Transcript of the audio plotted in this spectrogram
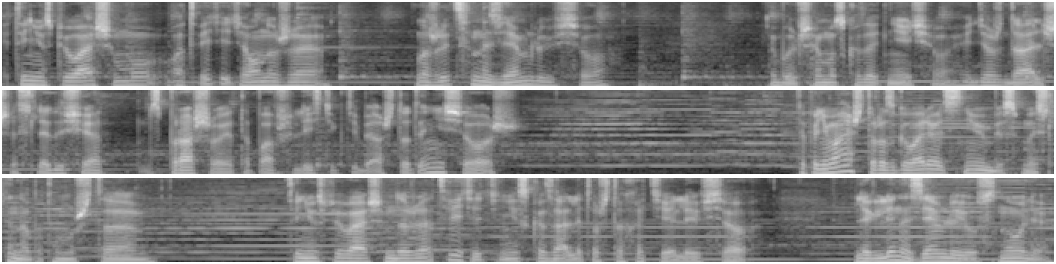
и ты не успеваешь ему ответить, а он уже ложится на землю и все. И больше ему сказать нечего. Идешь дальше, следующий спрашивает опавший листик тебя, «А что ты несешь? Ты понимаешь, что разговаривать с ними бессмысленно, потому что ты не успеваешь им даже ответить. Они сказали то, что хотели, и все. Легли на землю и уснули.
